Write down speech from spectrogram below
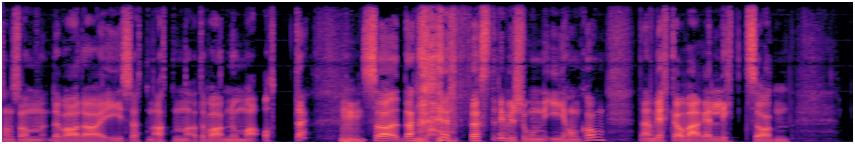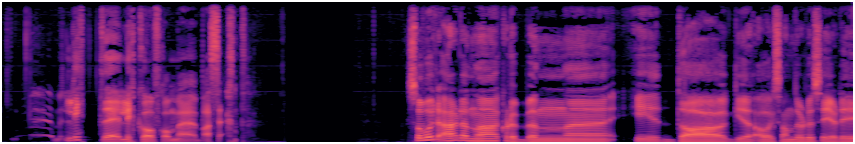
sånn som det var da i 17-18, at det var nummer åtte. Mm. Så den førstedivisjonen i Hongkong, den virker å være litt sånn Litt uh, lykke og fromme-basert. Så hvor er denne klubben uh, i dag, Alexander? Du sier de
